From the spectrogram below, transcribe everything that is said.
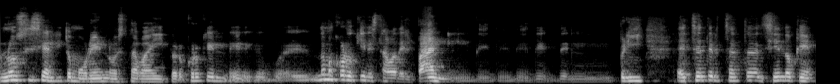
no sé si Alito Moreno estaba ahí, pero creo que, eh, no me acuerdo quién estaba del PAN del PRI, etcétera, etcétera, diciendo que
